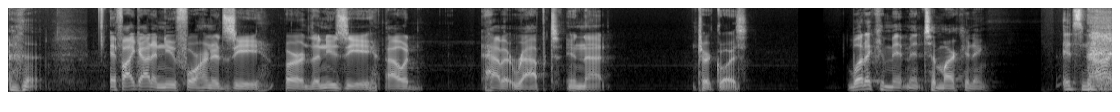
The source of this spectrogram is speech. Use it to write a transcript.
if I got a new 400Z or the new Z, I would have it wrapped in that turquoise. What a commitment to marketing. It's not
